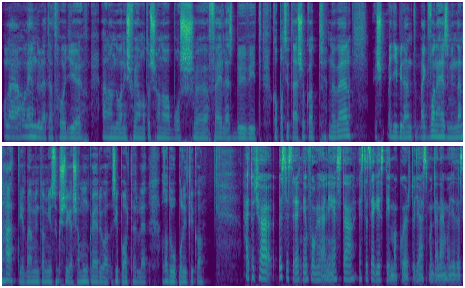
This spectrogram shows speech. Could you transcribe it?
alá a lendületet, hogy állandóan és folyamatosan a Bosch fejleszt, bővít, kapacitásokat növel, és egyéb iránt megvan ehhez minden háttérben, mint ami szükséges a munkaerő, az iparterület, az adópolitika? Hát, hogyha össze szeretném foglalni ezt, a, ezt az egész témakört, ugye azt mondanám, hogy ez az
